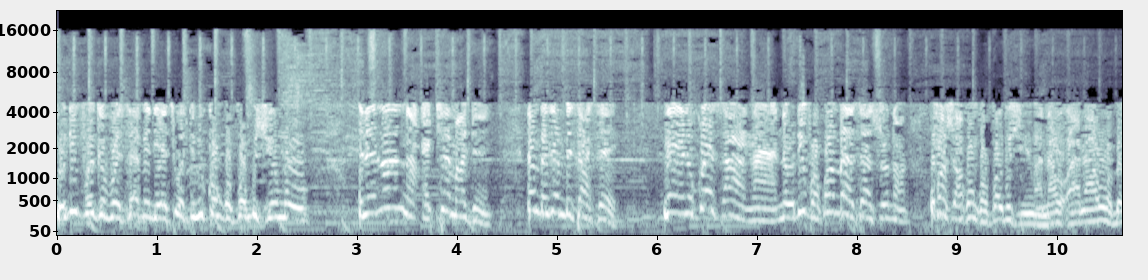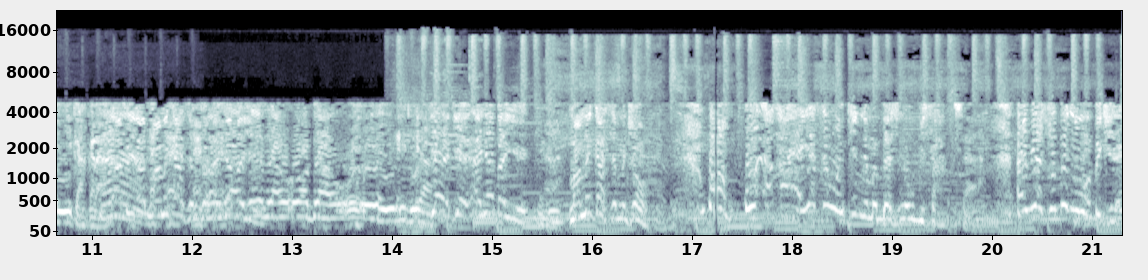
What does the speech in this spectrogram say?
Odifo Ekefoɔ srɛɛ me deɛ sɛ ɔtumi kɔ nkurɔfoɔ abusua mu o, na ɛno no na ɛkyere m'adwene. Na mepɛ sɛ mebisa sɛ, na ɛyɛ nokorɛ saa anaa? Na Odifo, kwan bɛn so nso na wofa so akɔ nkurɔfoɔ abusua mu? Anaa wowɔ bɛ yie kakra? Dabi, dabi, ma menka asɛm nkyerɛ wo, ɛnyɛ bɛ yie. Wowɔ bɛ a woyɛ yie bi deɛ a. Tie, tie, ɛnyɛ bɛ yie. Ma menka asɛm nkyerɛ wo. Wahu, ɛyɛ sɛ wonte nneɛma bi ase na wobisa. Awiase obi nnim obi kyerɛ.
